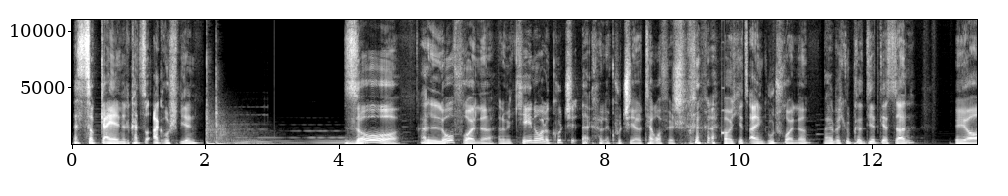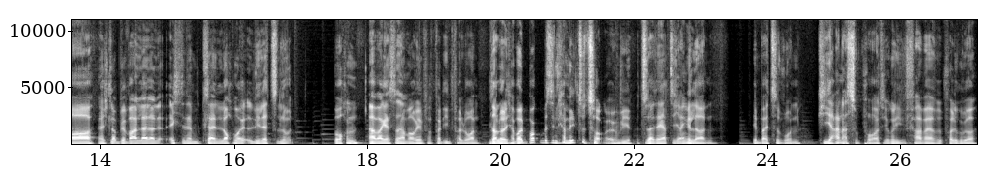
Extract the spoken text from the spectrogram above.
Das ist so geil, ne? Du kannst so aggro spielen. So. Hallo, Freunde. Hallo, Mikeno. Hallo, Kutschi. Äh, hallo, Kutschi. Hallo, Terrorfisch. Hoffe, ich geht's allen gut, Freunde. Ich habe euch gut präsentiert gestern. Ja, ich glaube, wir waren leider echt in einem kleinen Loch die letzten Wochen. Aber gestern haben wir auf jeden Fall verdient verloren. So, Leute, ich habe heute Bock, ein bisschen Kamil zu zocken irgendwie. Zur Seite herzlich eingeladen, dem beizuwohnen. Kiana-Support. Junge, die fahren wir ja voll rüber.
